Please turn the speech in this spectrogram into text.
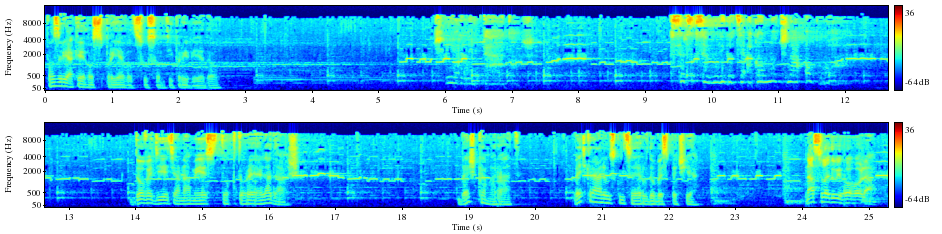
Pozri, akého sprievodcu som ti priviedol. Čierny tátoš. Srdce mu ligoce ako nočná obloha. Dovedie ťa na miesto, ktoré hľadáš. Bež, kamarát. Veď kráľovskú dceru do bezpečia. Nasleduj ho, hoľa.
